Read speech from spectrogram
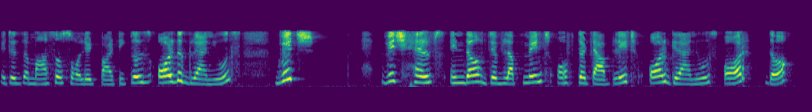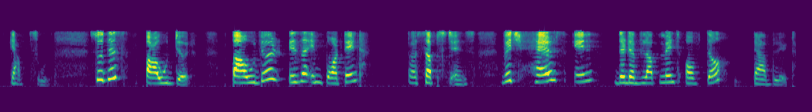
It is the mass of solid particles or the granules which which helps in the development of the tablet or granules or the capsule. So this powder, powder is an important uh, substance which helps in the development of the tablet.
